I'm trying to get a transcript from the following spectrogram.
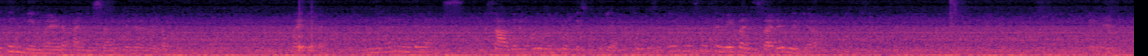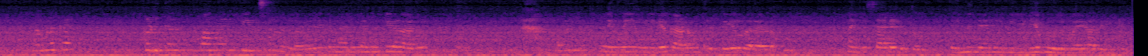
ഇത് നിമ്മയുടെ പഞ്ചസാരത്തിനാണ് കേട്ടോ വരുന്നത് ഞാൻ എന്റെ സാധനങ്ങളൊന്നും പൊട്ടിച്ചിട്ടില്ല. പൊട്ടിച്ചിട്ട് തന്നെ പഞ്ചസാരയൊന്നുമില്ല. പിന്നെ നമ്മളൊക്കെ കൊടുക്കാൻ വാങ്ങാൻ ടീംസ് ആണല്ലോ അവർക്ക് നല്ല കുട്ടികളാണ്. നിങ്ങൾ ഈ വീഡിയോ കാണുമ്പോൾ പ്രത്യേകം പറയണം. പഞ്ചസാര എടുത്തു. എന്ന് ഞാൻ ഈ വീഡിയോ മൂലമായി അറിയിക്കുന്നു.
